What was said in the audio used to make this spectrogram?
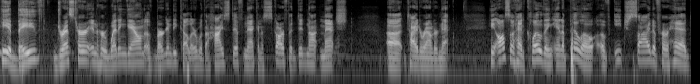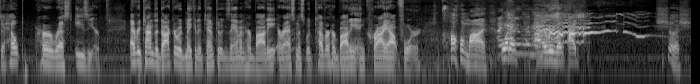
He had bathed, dressed her in her wedding gown of burgundy color with a high, stiff neck and a scarf that did not match uh, tied around her neck. He also had clothing and a pillow of each side of her head to help her rest easier. Every time the doctor would make an attempt to examine her body, Erasmus would cover her body and cry out for her. Oh my! I what a- remember. I remember. I shush.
